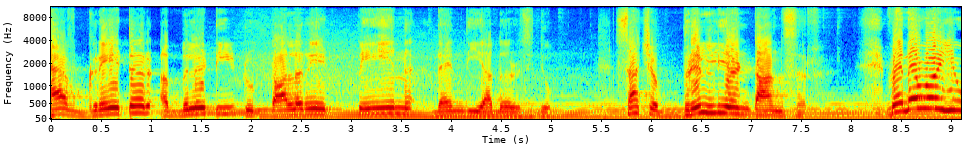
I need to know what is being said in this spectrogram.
have greater ability to tolerate pain than the others do. Such a brilliant answer. Whenever you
